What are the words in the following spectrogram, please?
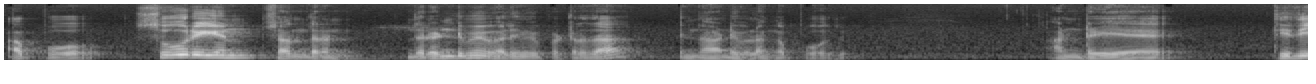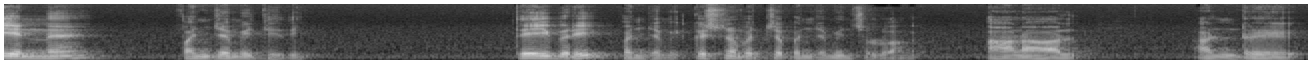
அப்போது சூரியன் சந்திரன் இந்த ரெண்டுமே வலிமை பெற்றதா? இந்த ஆண்டு விளங்க போகுது. அன்றைய திதி என்ன? பஞ்சமி திதி. தேய்பிரி பஞ்சமி. கிருஷ்ணபட்ச பஞ்சமின்னு சொல்லுவாங்க. ஆனால் அன்று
